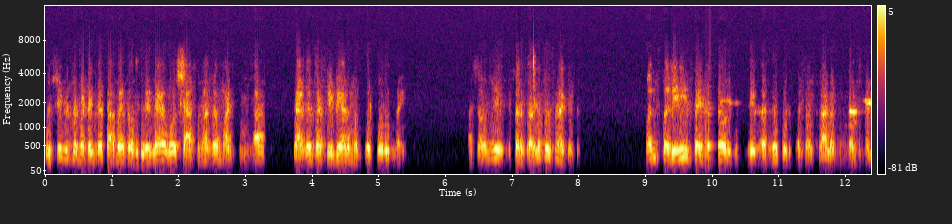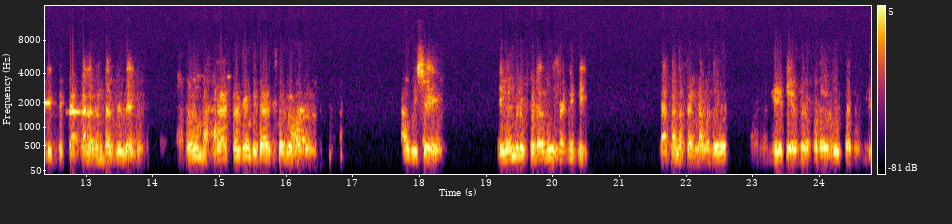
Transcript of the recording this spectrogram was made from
कृषी विद्यापीठाच्या ताब्यात असलेल्या व शासनाच्या मालकीचा जागेचा टीडीआर मंजूर करू नये. असं म्हणजे सरकारने घोषणा केली. पण तरीही त्याच्यावर कुठली घरने पुढच्या कालखंडात झाली त्या कालखंडात ते झाले. म्हणून महाराष्ट्राच्या विधानसभेमध्ये विषय देवेंद्र फडणवीस आणि मी या कालखंडामध्ये माननीय देवेंद्र फडणवीस आणि मी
